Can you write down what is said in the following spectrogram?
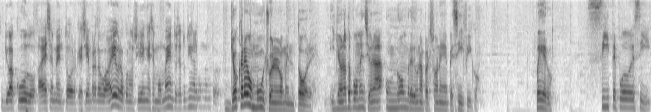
yo acudo a ese mentor que siempre estaba ahí o lo conocí en ese momento. O sea, ¿tú tienes algún mentor? Yo creo mucho en los mentores y yo no te puedo mencionar un nombre de una persona en específico, pero sí te puedo decir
